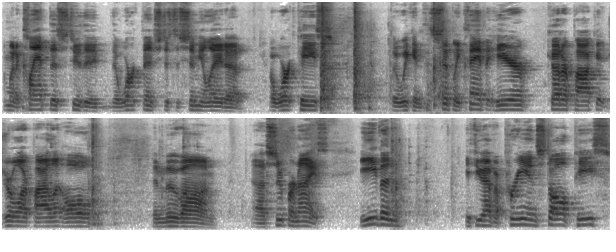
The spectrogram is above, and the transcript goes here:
I'm going to clamp this to the, the workbench just to simulate a, a workpiece. So we can simply clamp it here, cut our pocket, drill our pilot hole, and move on. Uh, super nice. Even if you have a pre-installed piece,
